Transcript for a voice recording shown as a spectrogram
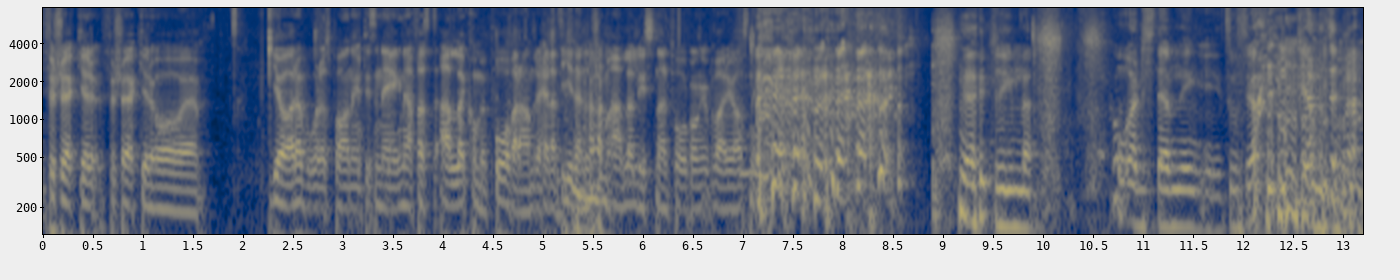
försöker, försöker att eh, göra våra spaningar till sina egna fast alla kommer på varandra hela tiden eftersom alla lyssnar två gånger på varje avsnitt. Det är så himla hård stämning i Socialdemokraterna.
